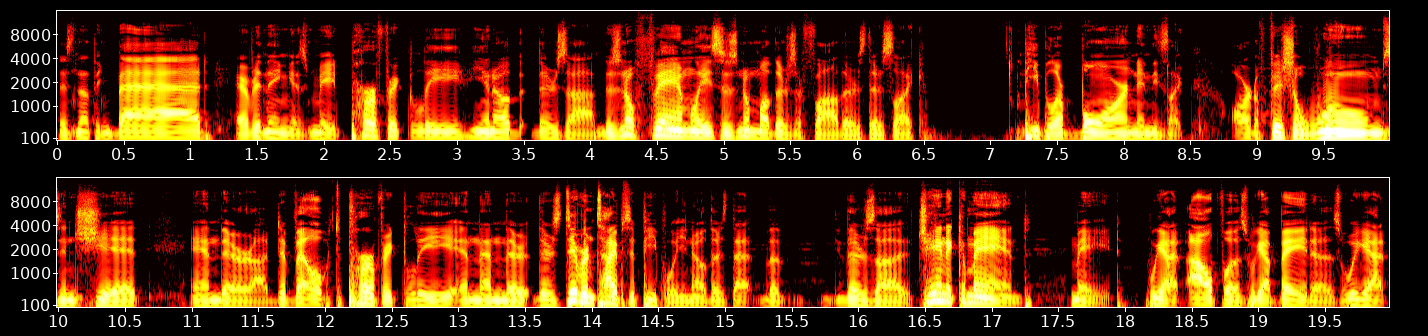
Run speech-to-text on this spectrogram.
there's nothing bad, everything is made perfectly. You know, there's uh there's no families, there's no mothers or fathers. There's like people are born in these like artificial wombs and shit and they're uh, developed perfectly and then there there's different types of people you know there's that the there's a chain of command made. We got alphas we got betas we got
